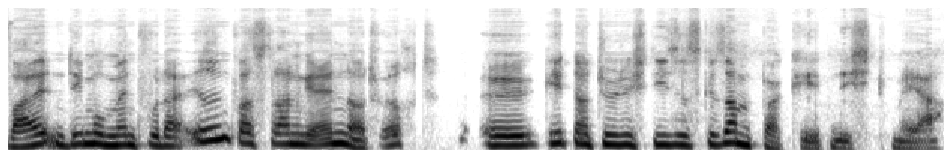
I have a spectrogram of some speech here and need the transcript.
Weil in dem Moment, wo da irgendwas dran geändert wird, äh, geht natürlich dieses Gesamtpaket nicht mehr.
